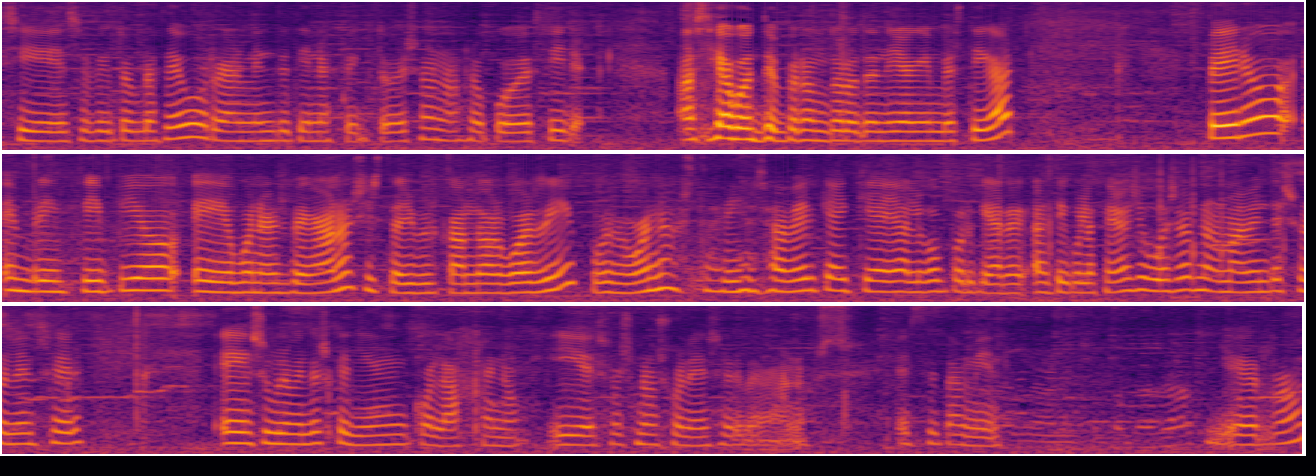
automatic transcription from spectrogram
si es efecto placebo o realmente tiene efecto. Eso no os lo puedo decir así a bote pronto, lo tendría que investigar. Pero en principio, eh, bueno, es vegano, si estáis buscando algo así, pues bueno, está bien saber que aquí hay algo porque articulaciones y huesos normalmente suelen ser eh, suplementos que tienen colágeno y esos no suelen ser veganos. Este también, hierro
